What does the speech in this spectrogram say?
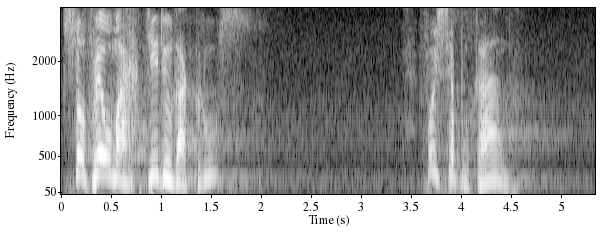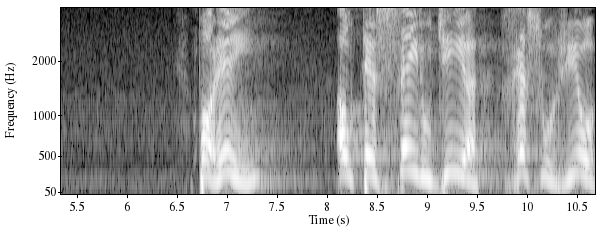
Sofreu o martírio da cruz. Foi sepultado. Porém, ao terceiro dia, ressurgiu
